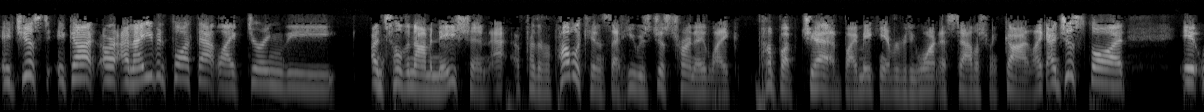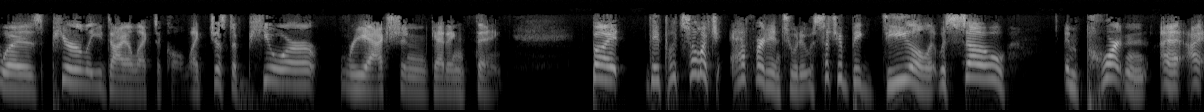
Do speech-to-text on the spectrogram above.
it just it got or, and I even thought that like during the until the nomination uh, for the Republicans that he was just trying to like pump up Jeb by making everybody want an establishment guy. Like I just thought it was purely dialectical, like just a pure reaction getting thing. But they put so much effort into it. It was such a big deal. It was so important. I, I,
